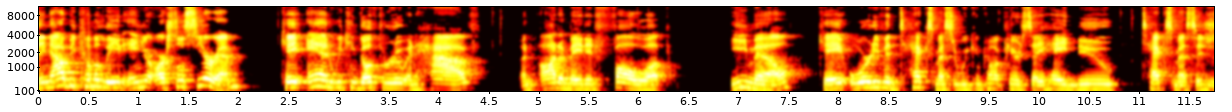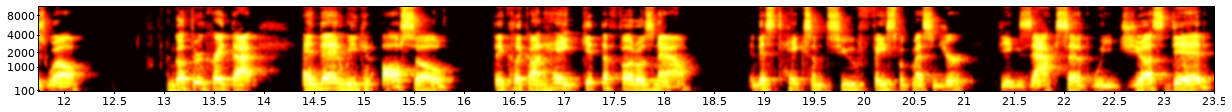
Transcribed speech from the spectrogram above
they now become a lead in your Arsenal CRM Okay, and we can go through and have an automated follow-up email Okay, or even text message. We can come up here and say hey new text message as well and go through and create that. And then we can also they click on hey get the photos now and this takes them to Facebook Messenger the exact setup we just did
